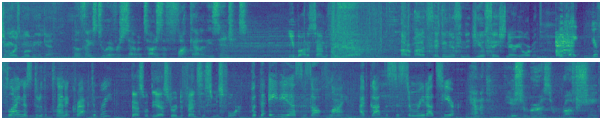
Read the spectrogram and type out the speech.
Did it. The moving again. No thanks to ever sabotage the fuck out of these engines. You bought us time to figure it out. Autopilot's taking us into geostationary orbit. Wait, you're flying us through the planet crack debris? That's what the asteroid defense system is for. But the ADS is offline. I've got the system readouts here. Hammond, the Ishimura's in rough shape.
